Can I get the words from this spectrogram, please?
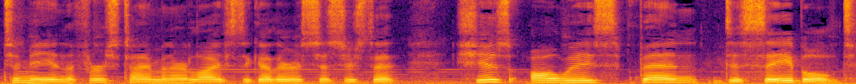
to me in the first time in our lives together as sisters that she has always been disabled.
